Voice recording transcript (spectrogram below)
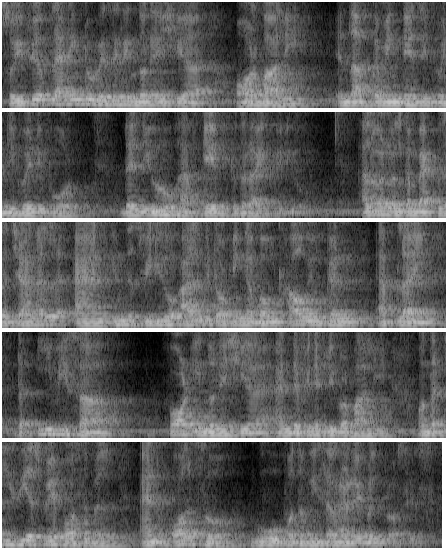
So if you are planning to visit Indonesia or Bali in the upcoming days in 2024, then you have came to the right video. Hello and welcome back to the channel and in this video I'll be talking about how you can apply the e-visa for Indonesia and definitely for Bali on the easiest way possible and also go for the visa on arrival process.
